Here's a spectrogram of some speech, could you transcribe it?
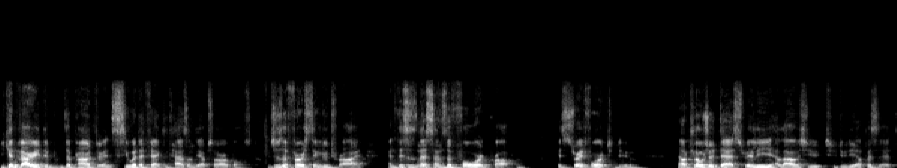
you can vary the, the parameter and see what effect it has on the observables, which is the first thing to try. And this is in a sense the forward problem. It's straightforward to do. Now closure test really allows you to do the opposite.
